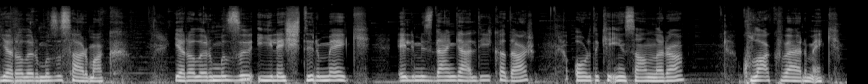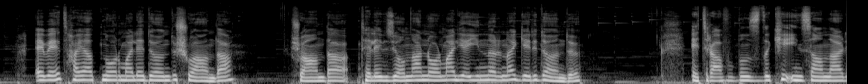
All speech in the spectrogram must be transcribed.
yaralarımızı sarmak, yaralarımızı iyileştirmek, elimizden geldiği kadar oradaki insanlara kulak vermek. Evet hayat normale döndü şu anda. Şu anda televizyonlar normal yayınlarına geri döndü. Etrafımızdaki insanlar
